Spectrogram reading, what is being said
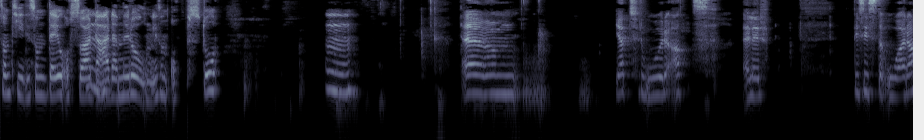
samtidig som det jo også er Mm. der den rollen liksom oppsto. Mm. Um, jeg tror at Eller de siste åra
